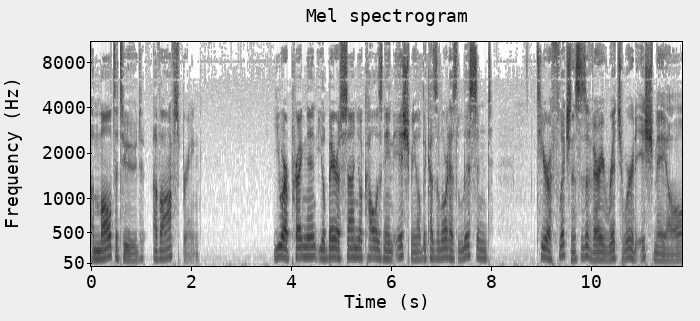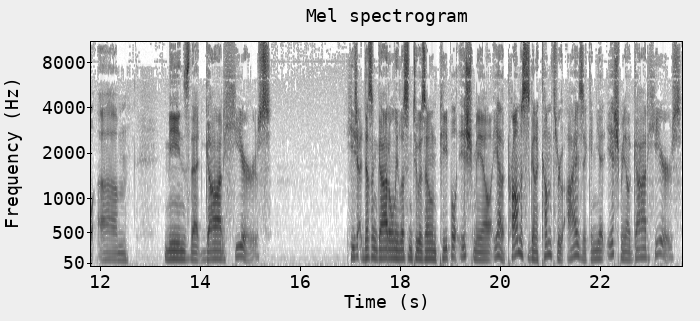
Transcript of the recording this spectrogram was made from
a multitude of offspring. You are pregnant, you'll bear a son, you'll call his name Ishmael, because the Lord has listened to your affliction. This is a very rich word. Ishmael um, means that God hears. He doesn't God only listen to his own people? Ishmael, yeah, the promise is going to come through Isaac, and yet Ishmael, God hears.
